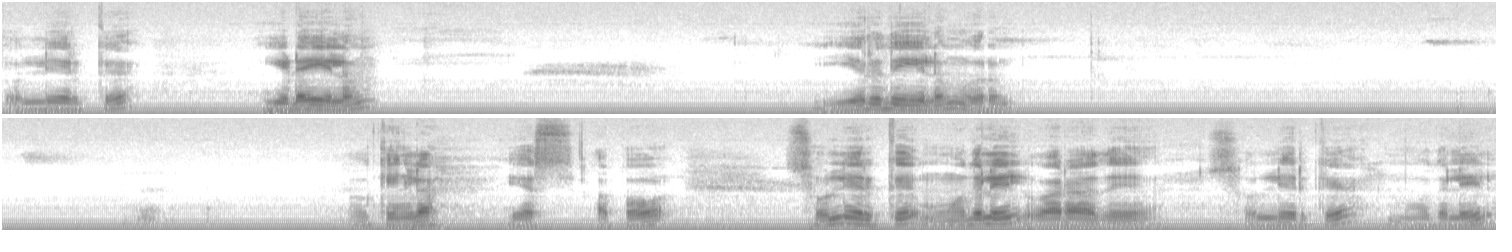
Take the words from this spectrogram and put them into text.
சொல்லியிருக்கு இடையிலும் இறுதியிலும் வரும். ஓகேங்களா? எஸ் அப்போது சொல்லியிருக்கு முதலில் வராது. சொல்லியிருக்கு முதலில்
